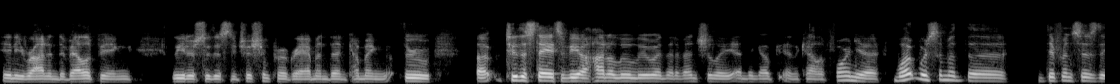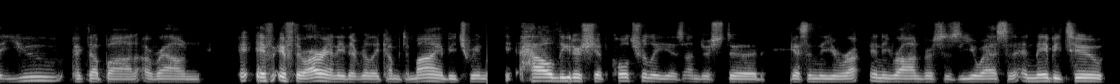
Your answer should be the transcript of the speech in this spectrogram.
in Iran and developing leaders through this nutrition program and then coming through uh, to the states via Honolulu and then eventually ending up in California. What were some of the differences that you picked up on around if if there are any that really come to mind between how leadership culturally is understood I guess in the in Iran versus the US and maybe too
